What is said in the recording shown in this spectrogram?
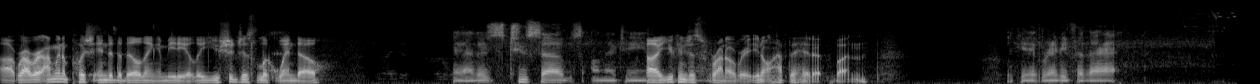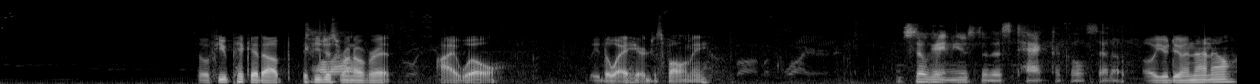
Uh, Robert, I'm gonna push into the building immediately. You should just look window. yeah. There's two subs on their team. Uh, you can just run over it. You don't have to hit a button. Get ready for that. So if you pick it up, if you just run over it, I will lead the way here. Just follow me. I'm still getting used to this tactical setup. Oh, you're doing that now?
